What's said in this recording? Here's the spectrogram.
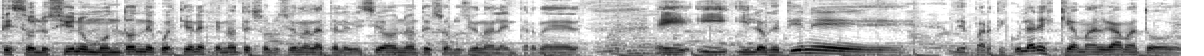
te soluciona un montón de cuestiones que no te soluciona la televisión, no te soluciona la internet, eh, y, y lo que tiene de particular es que amalgama todo.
